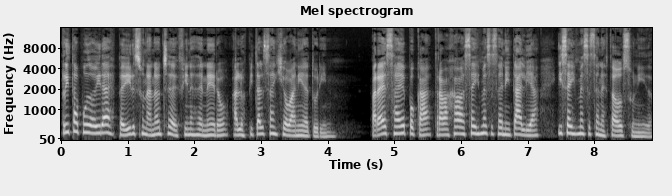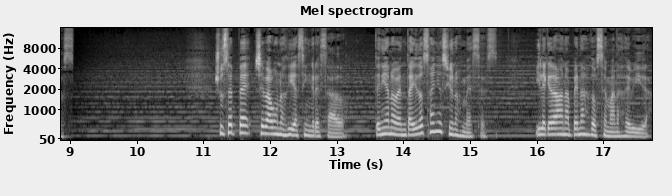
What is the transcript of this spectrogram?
Rita pudo ir a despedirse una noche de fines de enero al Hospital San Giovanni de Turín. Para esa época trabajaba seis meses en Italia y seis meses en Estados Unidos. Giuseppe llevaba unos días ingresado. Tenía 92 años y unos meses, y le quedaban apenas dos semanas de vida.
